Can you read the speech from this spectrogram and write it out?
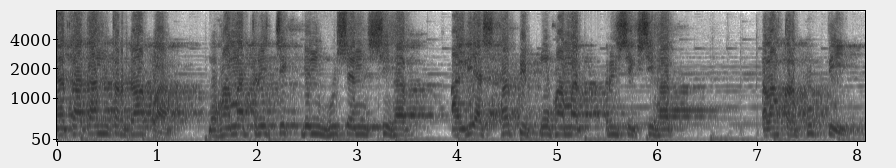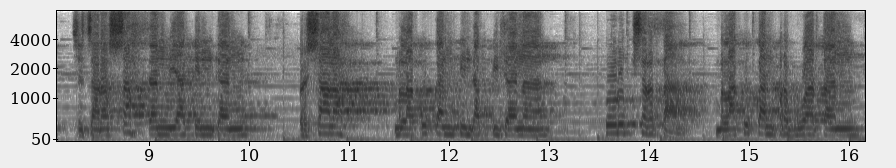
Menyatakan terdakwa Muhammad Rizik bin Hussein Sihab alias Habib Muhammad Rizik Sihab telah terbukti secara sah dan meyakinkan bersalah melakukan tindak pidana turut serta melakukan perbuatan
